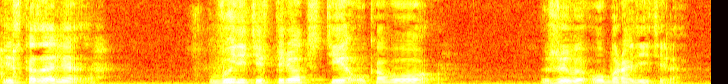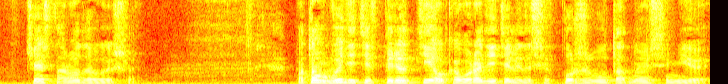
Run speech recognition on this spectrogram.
И сказали, выйдите вперед те, у кого живы оба родителя. Часть народа вышли. Потом выйдите вперед те, у кого родители до сих пор живут одной семьей.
